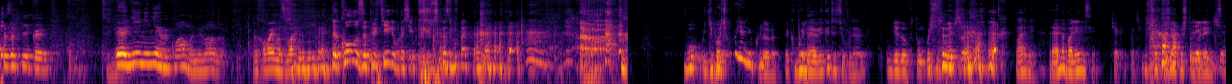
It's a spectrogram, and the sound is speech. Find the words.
Я запікаю. Е, ні, ні, ні, реклама, не надо. Приховай названня. Та колу запретили в Росії. Во, ебать, охуєнні окуляри. Як бля, відкрити ці окуляри. Діду в тумбочці знайшов. Парні, реально Баленсі. Чекай, потім. Що ти що Баленсі?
